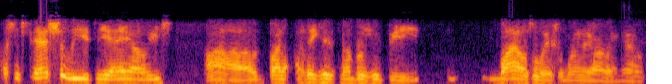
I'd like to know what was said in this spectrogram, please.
a substantial lead in the AL East, uh, but I think his numbers would be miles away from where they are right now.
